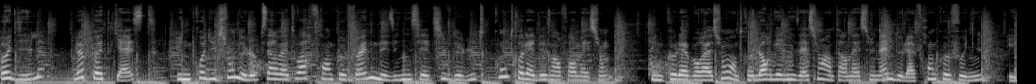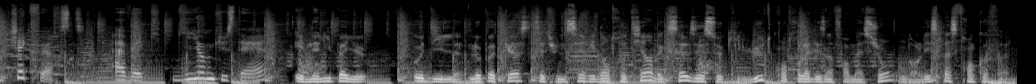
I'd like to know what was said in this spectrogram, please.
Odile, le podcast, une production de l'Observatoire francophone des initiatives de lutte contre la désinformation, une collaboration entre l'Organisation internationale de la francophonie et Check First, avec Guillaume Custer et Nelly Pailleux. Odile, le podcast, c'est une série d'entretiens avec celles et ceux qui luttent contre la désinformation dans l'espace francophone.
